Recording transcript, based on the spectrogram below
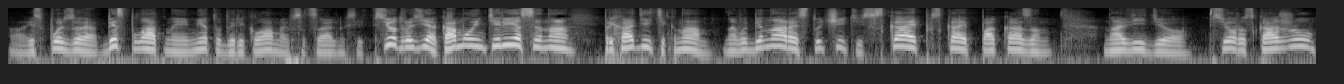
используя бесплатные методы рекламы в социальных сетях. Все, друзья, кому интересно, приходите к нам на вебинары, стучитесь в Skype. Skype показан на видео. Все расскажу.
